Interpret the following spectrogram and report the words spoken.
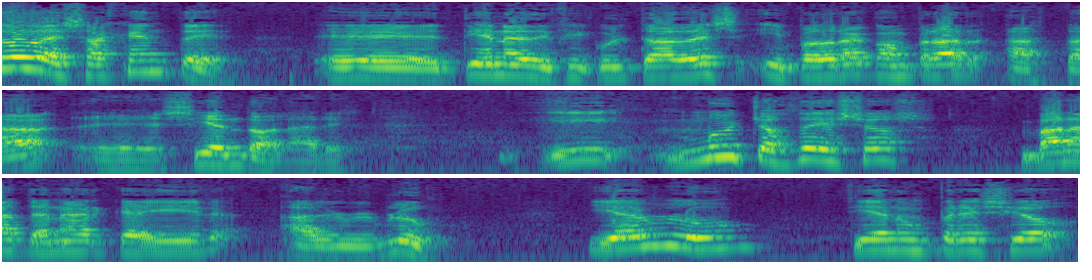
toda esa gente eh, tiene dificultades y podrá comprar hasta 100 eh, dólares. Y muchos de ellos van a tener que ir al blue. Y el blue tiene un precio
